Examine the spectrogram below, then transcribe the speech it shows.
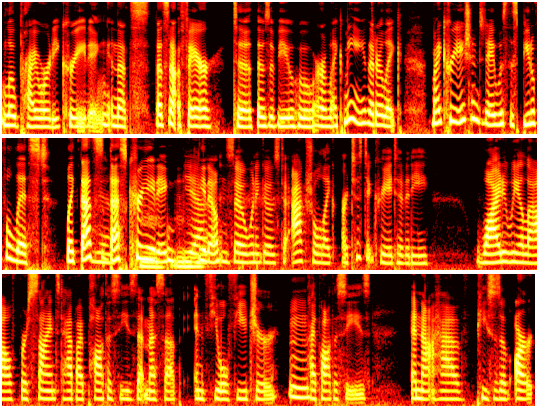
low priority creating and that's that's not fair to those of you who are like me that are like my creation today was this beautiful list like that's Yeah. that's creating Mhm. Yeah. you know And so when it goes to actual like artistic creativity, why do we allow for science to have hypotheses that mess up and fuel future Mm. hypotheses and not have pieces of art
